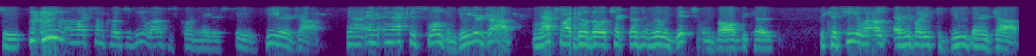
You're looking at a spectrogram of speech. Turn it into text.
to, unlike some coaches, he allows his coordinators to do their job. You know, and, and that's his slogan: "Do your job." And that's why Bill Belichick doesn't really get too involved because because he allows everybody to do their job,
